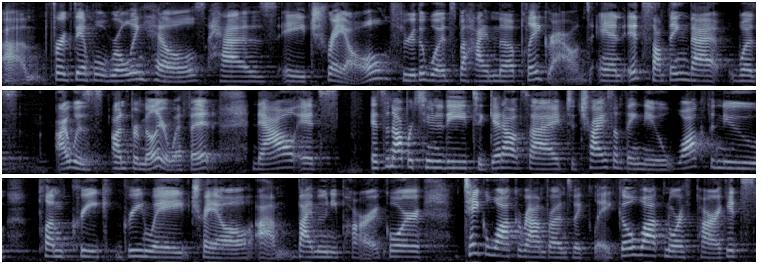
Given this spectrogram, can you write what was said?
Um, for example, Rolling Hills has a trail through the woods behind the playground, and it's something that was I was unfamiliar with it. Now it's it's an opportunity to get outside, to try something new, walk the new Plum Creek Greenway Trail um, by Mooney Park, or take a walk around Brunswick Lake. Go walk North Park. It's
